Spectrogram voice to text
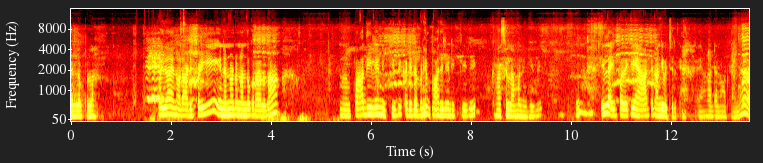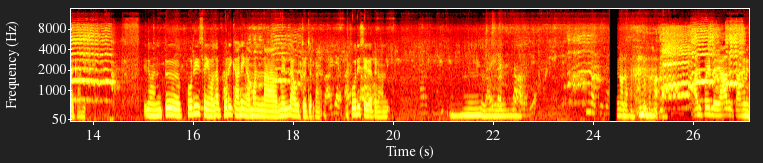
வெளில போகலாம் இதுதான் என்னோடய அடிப்படை. என்னோட நந்தகுராது தான். பாதியிலே நிற்கிது கட்டிட்ட அப்படியே பாதியிலே நிற்கிது காசு இல்லாமல் நிற்கிது இல்லை இப்போதைக்கு என் ஆட்டுக்காண்டி வச்சுருக்கேன். என் ஆட்டெல்லாம் இருக்காங்க அதுக்காண்டி. இது வந்துட்டு பொரி செய்வோம்ல பொரிக்காண்டி எங்கள் அம்மா நான் நெல் அவிச்சு வச்சுருக்காங்க. பொரி செய்கிறதுக்காண்டி என்னோட அடுப்படியில் யார் இருக்காங்கன்னு.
